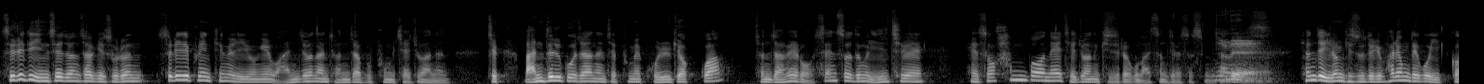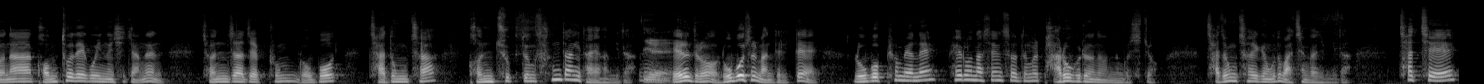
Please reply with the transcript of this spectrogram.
3D 인쇄 전자 기술은 3D 프린팅을 이용해 완전한 전자 부품을 제조하는 즉 만들고자 하는 제품의 골격과 전자 회로, 센서 등을 일체화 해서 한 번에 제조하는 기술이라고 말씀드렸었습니다. 예. 네. 현재 이런 기술들이 활용되고 있거나 검토되고 있는 시장은 전자제품, 로봇, 자동차, 건축 등 상당히 다양합니다. 네. 예. 예를 들어 로봇을 만들 때 로봇 표면에 회로나 센서 등을 바로 그려넣는 것이죠. 자동차의 경우도 마찬가지입니다. 차체에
